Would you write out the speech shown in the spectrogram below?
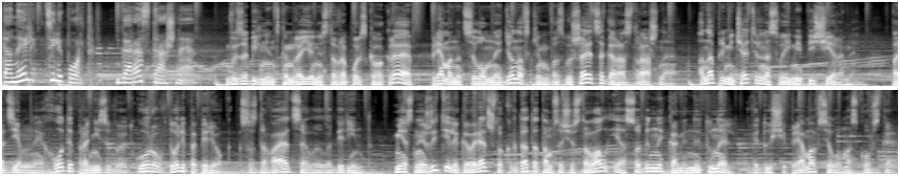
Тоннель Телепорт. Гора Страшная. В Изобильнинском районе Ставропольского края, прямо над селом Найденовским, возвышается гора Страшная. Она примечательна своими пещерами – Подземные ходы пронизывают гору вдоль и поперек, создавая целый лабиринт. Местные жители говорят, что когда-то там существовал и особенный каменный туннель, ведущий прямо в село Московское.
